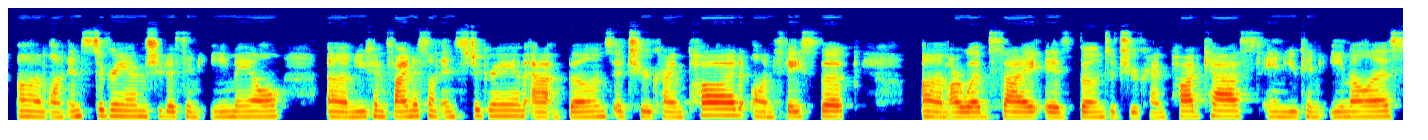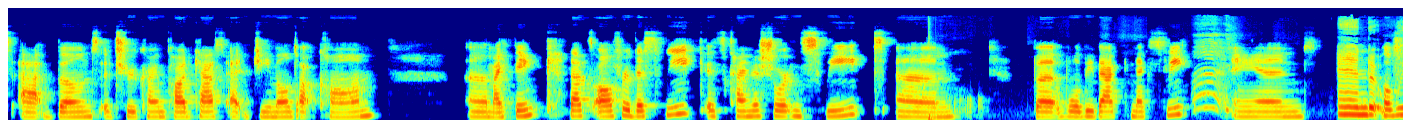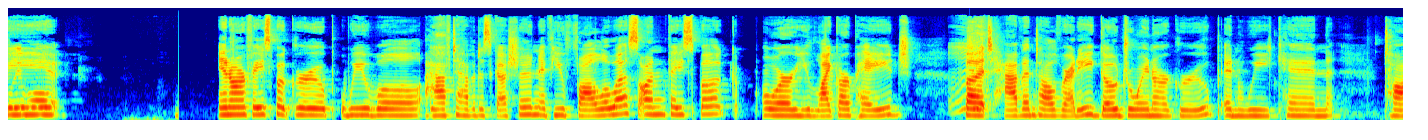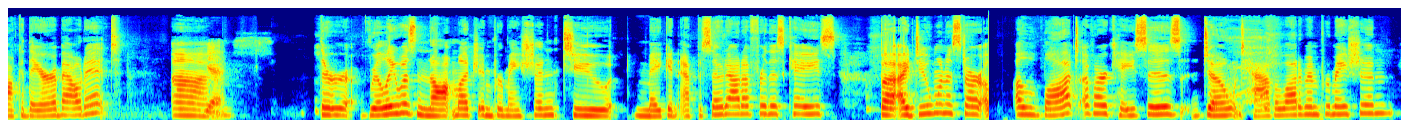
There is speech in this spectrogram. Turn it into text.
um, on Instagram, shoot us an email. Um, you can find us on Instagram at Bones a True Crime Pod, on Facebook. Um, our website is Bones of True Crime Podcast, and you can email us at bones a true crime podcast at gmail.com. Um, I think that's all for this week. It's kind of short and sweet. Um, but we'll be back next week and and hopefully we we'll... in our Facebook group, we will have to have a discussion. If you follow us on Facebook or you like our page but haven't already, go join our group and we can talk there about it. Um, yes. there really was not much information to make an episode out of for this case, but I do want to start. A lot of our cases don't have a lot of information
